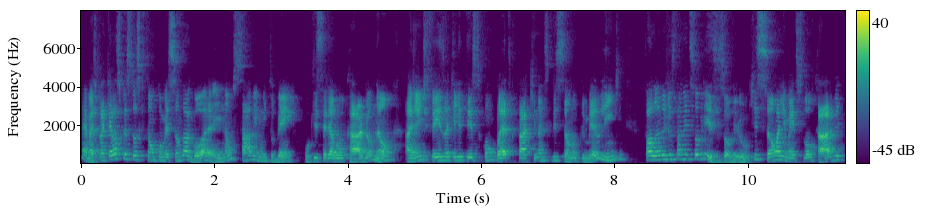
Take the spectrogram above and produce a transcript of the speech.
É, mas para aquelas pessoas que estão começando agora e não sabem muito bem o que seria low carb ou não, a gente fez aquele texto completo que está aqui na descrição, no primeiro link, falando justamente sobre isso, sobre o que são alimentos low carb,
